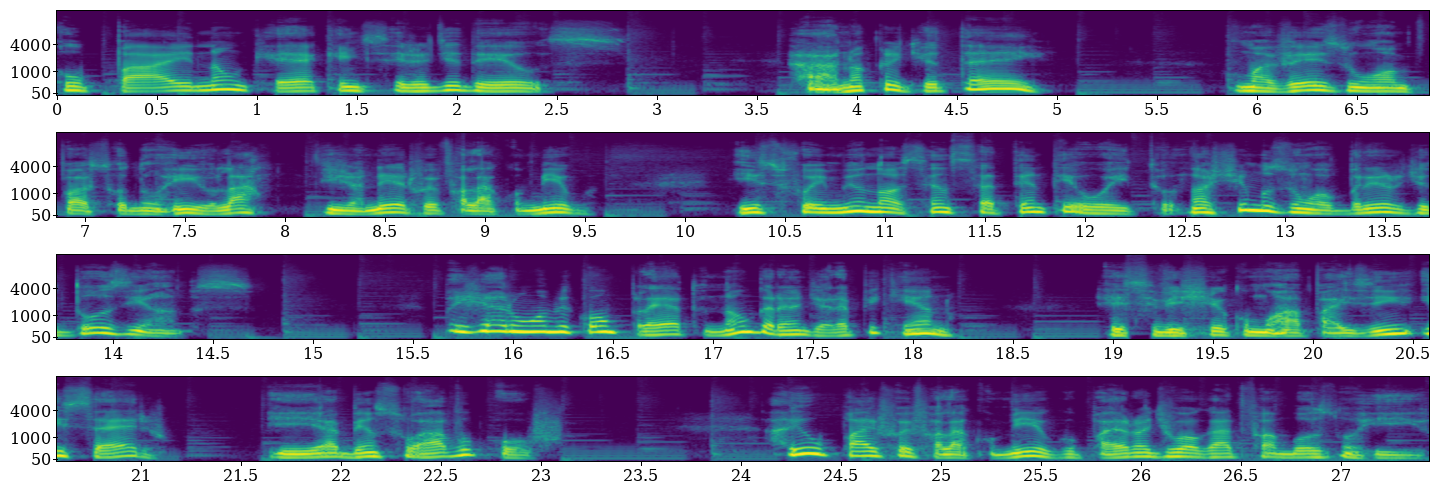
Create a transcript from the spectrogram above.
o pai não quer que a gente seja de Deus. Ah, não acredito, tem. Uma vez um homem passou no Rio, lá em janeiro, foi falar comigo. Isso foi em 1978. Nós tínhamos um obreiro de 12 anos. Mas já era um homem completo, não grande, era pequeno. Ele se vestia como um rapazinho e sério, e abençoava o povo. Aí o pai foi falar comigo, o pai era um advogado famoso no Rio.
